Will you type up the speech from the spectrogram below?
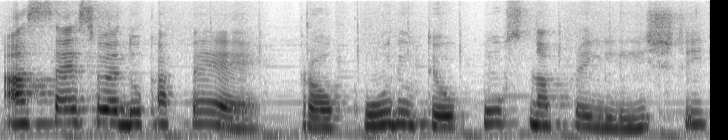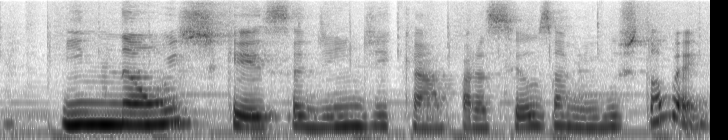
Acesse o EducaPE, procure o teu curso na playlist e não esqueça de indicar para seus amigos também.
